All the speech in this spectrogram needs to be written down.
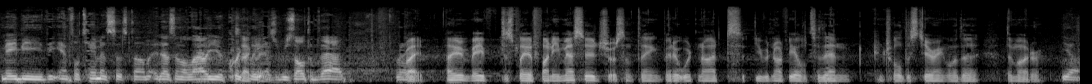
maybe the infotainment system, it doesn't allow you quickly Exactly. as a result of that. Right. I mean, it may display a funny message or something, but it would not. You would not be able to then control the steering or the, the motor. Yeah.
